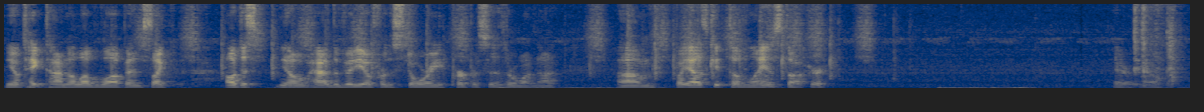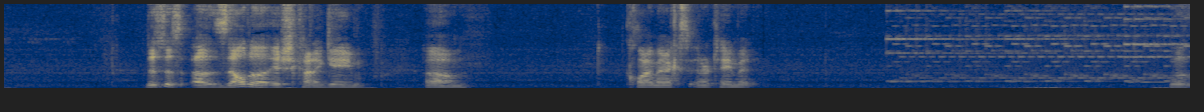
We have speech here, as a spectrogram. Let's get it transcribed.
you know take time to level up, and it's like I'll just you know have the video for the story purposes or whatnot. Um, but yeah, let's get to Landstalker. There we go. This is a Zelda-ish kind of game. Um, Climax Entertainment. The,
